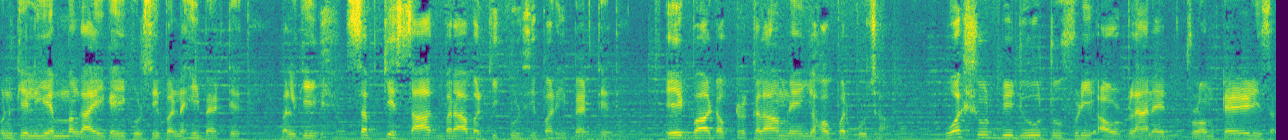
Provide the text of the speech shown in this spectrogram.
उनके लिए मंगाई गई कुर्सी पर नहीं बैठते थे, बल्कि सबके साथ बराबर की कुर्सी पर ही बैठते थे। एक बार डॉक्टर कलाम ने यहाँ पर पूछा what should we do to free our planet from terrorism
